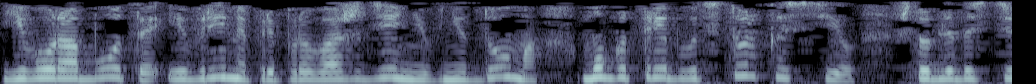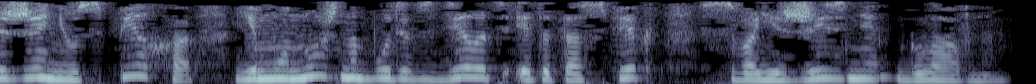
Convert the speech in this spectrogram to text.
Его работа и времяпрепровождение вне дома могут требовать столько сил, что для достижения успеха ему нужно будет сделать этот аспект своей жизни главным.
